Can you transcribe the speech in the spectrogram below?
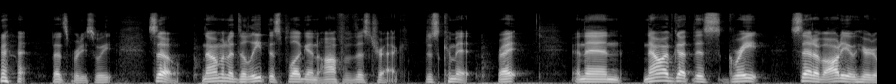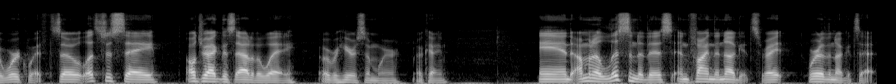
That's pretty sweet. So now I'm going to delete this plugin off of this track. Just commit, right? And then now I've got this great set of audio here to work with. So let's just say I'll drag this out of the way over here somewhere, okay? And I'm going to listen to this and find the nuggets, right? Where are the nuggets at?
